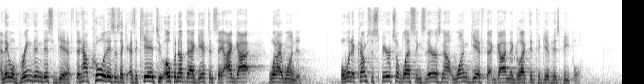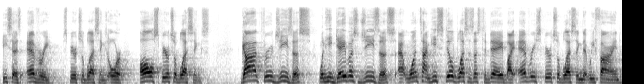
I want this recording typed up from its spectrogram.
and they will bring them this gift. And how cool it is as a, as a kid to open up that gift and say, I got what I wanted. Well, when it comes to spiritual blessings, there is not one gift that God neglected to give His people. He says every spiritual blessings or all spiritual blessings God, through Jesus, when He gave us Jesus at one time, He still blesses us today by every spiritual blessing that we find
